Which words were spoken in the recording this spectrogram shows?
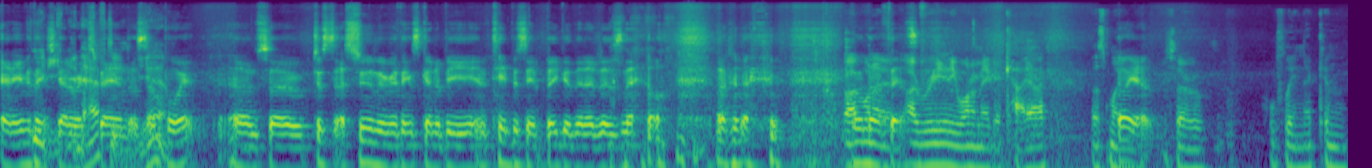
and everything's going to expand at some yeah. point. Um, so just assume everything's going to be ten percent bigger than it is now. I don't know. I wanna, I really want to make a kayak. That's my. Oh, yeah. So, hopefully Nick can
